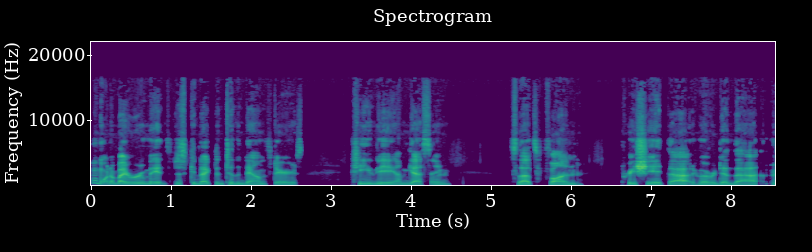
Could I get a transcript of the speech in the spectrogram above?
one of my roommates just connected to the downstairs TV, I'm guessing. So that's fun. Appreciate that, whoever did that.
